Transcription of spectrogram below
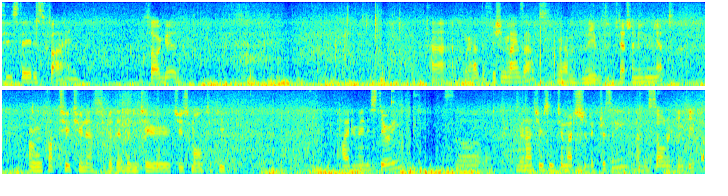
Sea state is fine. It's all good. Uh, we have the fishing lines out. We haven't been able to catch anything yet. Or we caught two tunas, but they've been too too small to keep. Hydrovane is steering, so we're not using too much electricity, and the solar can keep up.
